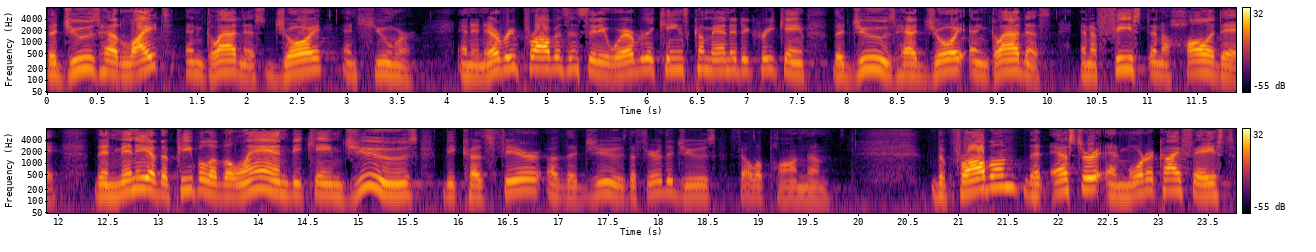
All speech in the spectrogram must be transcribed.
The Jews had light and gladness, joy and humor. And in every province and city, wherever the king's commanded decree came, the Jews had joy and gladness and a feast and a holiday. Then many of the people of the land became Jews because fear of the Jews, the fear of the Jews fell upon them. The problem that Esther and Mordecai faced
